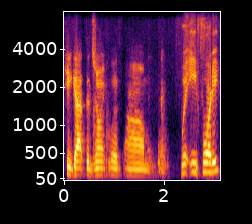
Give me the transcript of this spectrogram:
He got the joint with um with E40.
